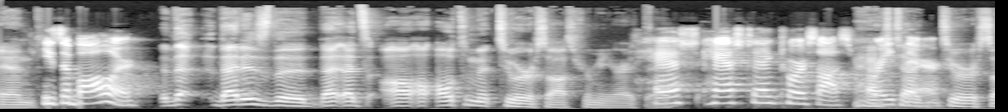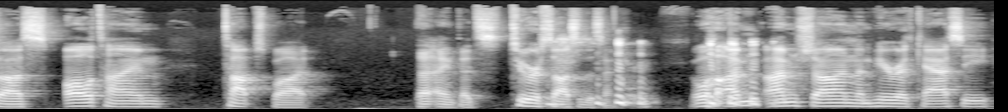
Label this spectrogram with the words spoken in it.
And he's a baller. That that is the that, that's all, ultimate tour sauce for me right there. Hash, hashtag tour sauce hashtag right there. Tour sauce all time top spot. I think that's tour sauce of the century. Well, I'm I'm Sean. I'm here with Cassie,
